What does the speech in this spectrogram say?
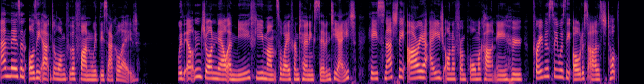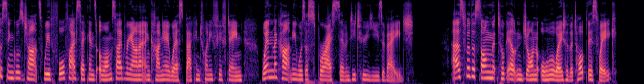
And there's an Aussie act along for the fun with this accolade. With Elton John now a mere few months away from turning 78, he snatched the ARIA age honour from Paul McCartney, who previously was the oldest artist to top the singles charts with 4 5 seconds alongside Rihanna and Kanye West back in 2015, when McCartney was a spry 72 years of age. As for the song that took Elton John all the way to the top this week,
